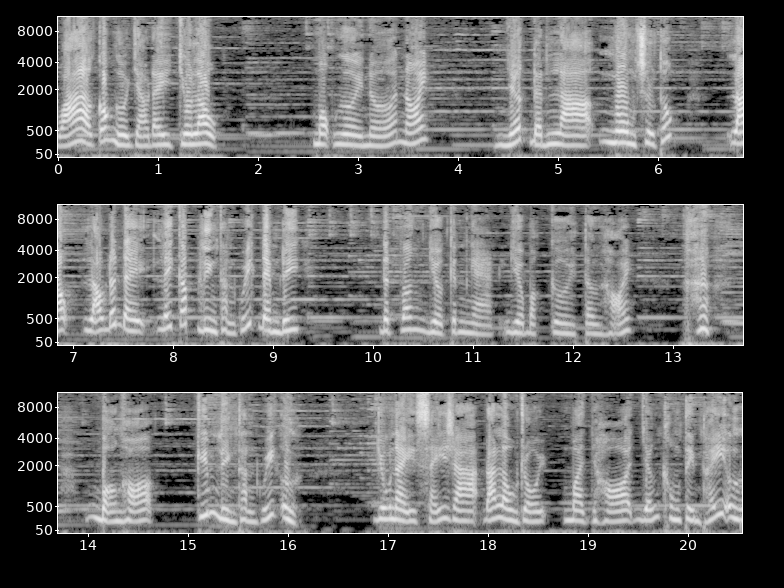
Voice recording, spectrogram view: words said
quả có người vào đây chưa lâu. Một người nữa nói, nhất định là ngôn sư thúc, lão, lão đến đây lấy cấp liên thành quyết đem đi. Địch Vân vừa kinh ngạc vừa bật cười tự hỏi, bọn họ kiếm liên thành quyết ư. Vụ này xảy ra đã lâu rồi mà họ vẫn không tìm thấy ư.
